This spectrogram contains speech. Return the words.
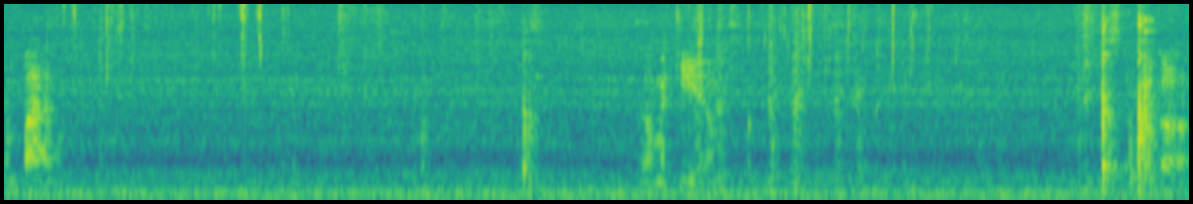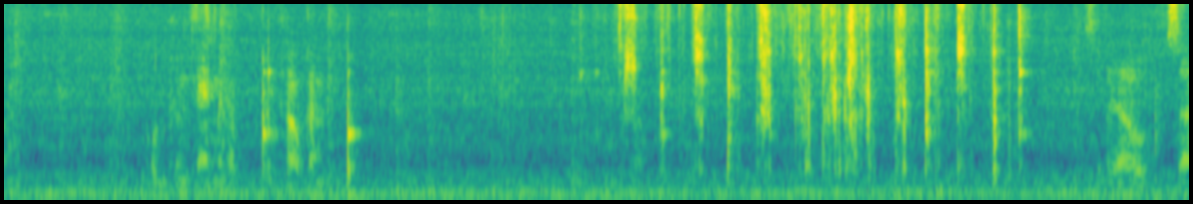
น้ำปลาครับแล้วม็กกี้ครับเสร็จแล้ว ก็คนเครื่องแกงนะครับ เข้ากันเสร็จแล้วใส่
